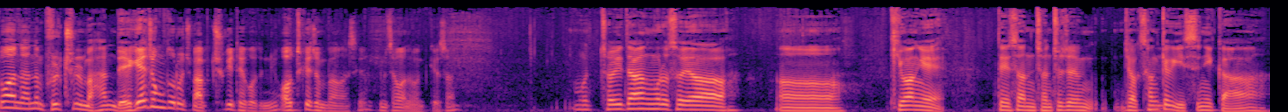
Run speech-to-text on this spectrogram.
또 하나는 불출마 한 네 개 정도로 좀 압축이 되거든요. 어떻게 전망하세요? 김상환 의원께서? 뭐 저희 당으로서야 어, 기왕에 대선 전초적 성격이 음. 있으니까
